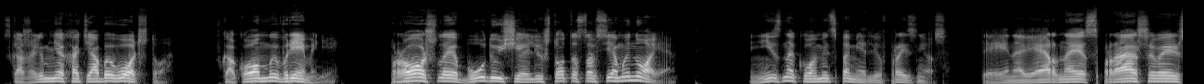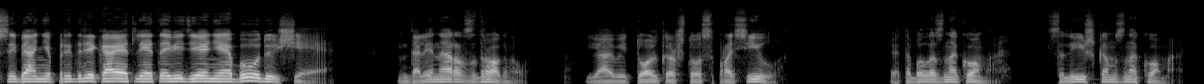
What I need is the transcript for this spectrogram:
Скажи мне хотя бы вот что. В каком мы времени? Прошлое, будущее или что-то совсем иное? Незнакомец помедлив произнес. Ты, наверное, спрашиваешь себя, не предрекает ли это видение будущее. Долинар вздрогнул. Я ведь только что спросил. Это было знакомо слишком знакомо.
